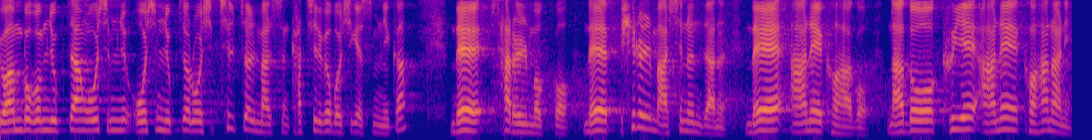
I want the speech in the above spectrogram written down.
요한복음 6장 56, 56절 57절 말씀 같이 읽어 보시겠습니까? 내 살을 먹고 내 피를 마시는 자는 내 안에 거하고 나도 그의 안에 거하나니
